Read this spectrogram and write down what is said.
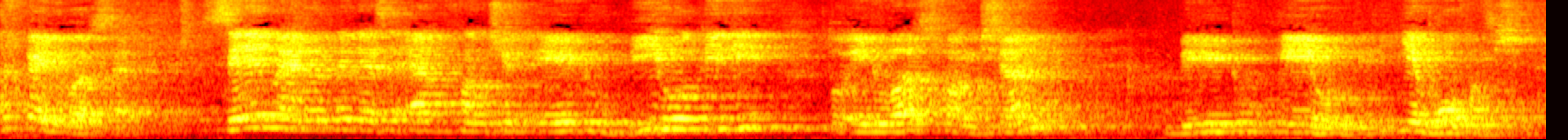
उसका इनवर्स है। सेम मैनर में जैसे f function a to b होती थी तो inverse function b to a होती थी। ये वो फ़ंक्शन है।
